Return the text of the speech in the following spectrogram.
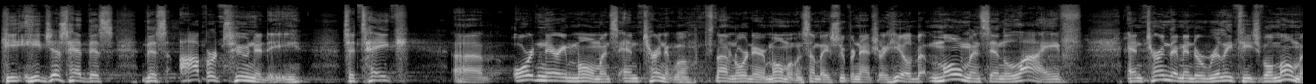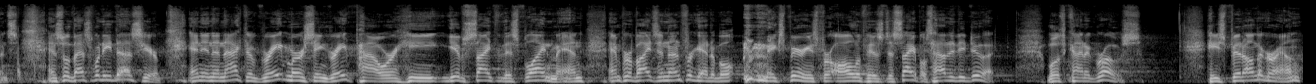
He, he just had this, this opportunity to take uh, ordinary moments and turn it, well, it's not an ordinary moment when somebody's supernaturally healed, but moments in life and turn them into really teachable moments. And so that's what he does here. And in an act of great mercy and great power, he gives sight to this blind man and provides an unforgettable experience for all of his disciples. How did he do it? Well, it's kind of gross. He spit on the ground.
